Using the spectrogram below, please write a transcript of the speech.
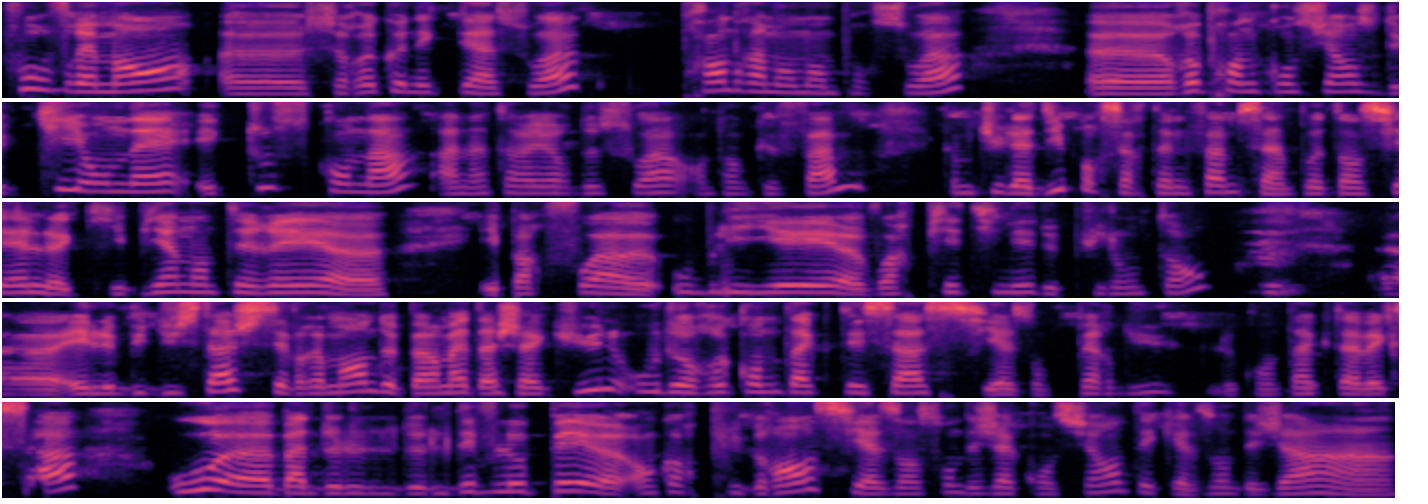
pour vraiment euh, se reconnecter à soi, prendre un moment pour soi, euh, reprendre conscience de qui on est et tout ce qu'on a à l'intérieur de soi en tant que femme. Comme tu l'as dit, pour certaines femmes, c'est un potentiel qui est bien enterré euh, et parfois euh, oublié, voire piétiné depuis longtemps. Mm. et le but du stage, c'est vraiment de permettre à chacune ou de recontacter ça si elles ont perdu le contact avec ça, ou bah, de, le développer encore plus grand si elles en sont déjà conscientes et qu'elles ont déjà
